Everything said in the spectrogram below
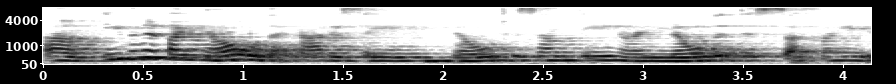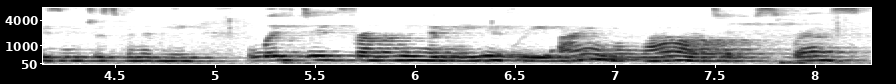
Um, even if I know that God is saying no to something, or I know that this suffering isn't just going to be lifted from me immediately, I am allowed to express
